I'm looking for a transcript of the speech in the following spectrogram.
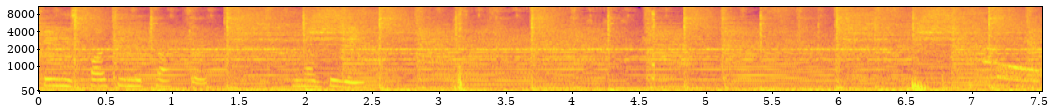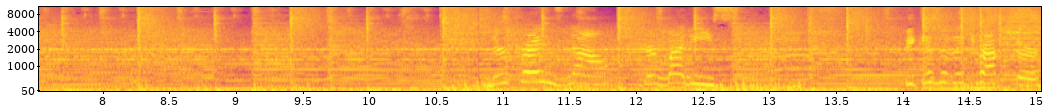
Okay, he's parking the tractor. We have to wait. They're friends now. They're buddies. Because of the tractor.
